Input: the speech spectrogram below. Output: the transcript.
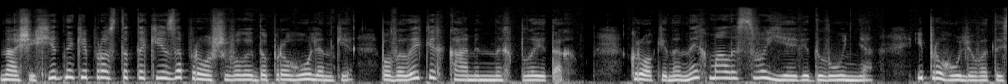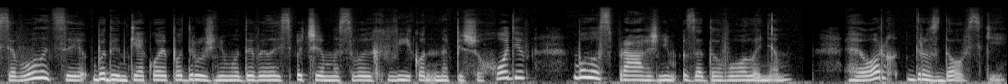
Наші хідники просто таки запрошували до прогулянки по великих камінних плитах. Кроки на них мали своє відлуння, і прогулюватися вулицею, будинки якої по-дружньому дивились очима своїх вікон на пішоходів, було справжнім задоволенням. Георг Дроздовський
